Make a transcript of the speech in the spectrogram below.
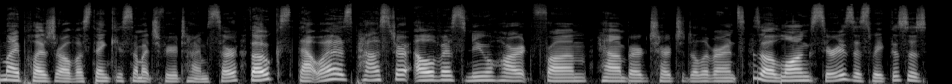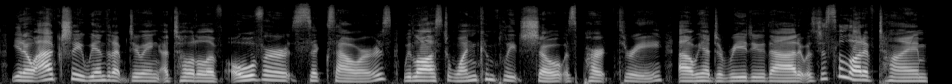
My pleasure, Elvis. Thank you so much for your time, sir. Folks, that was Pastor Elvis Neuhardt from Hamburg Church of Deliverance. This is a long series this week. This is, you know, actually, we ended up doing a total of over six hours. We lost one complete show. It was part three. Uh, we had to redo that. It was just a lot of time.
